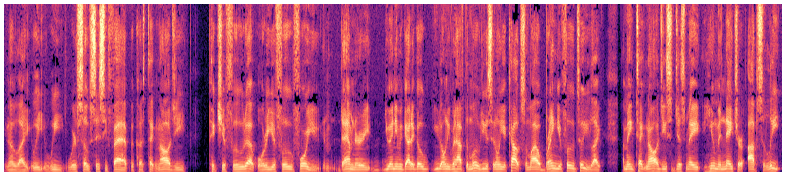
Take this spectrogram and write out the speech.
You know, like we we we're so sissy fat because technology picks your food up, order your food for you. Damn near you ain't even got to go. You don't even have to move. You can sit on your couch. Somebody will bring your food to you. Like I mean, technology just made human nature obsolete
